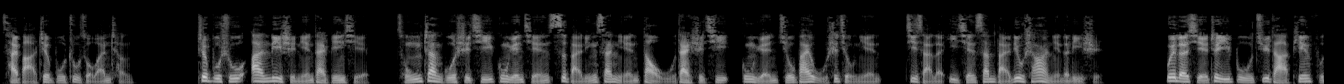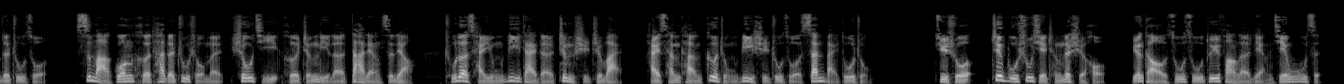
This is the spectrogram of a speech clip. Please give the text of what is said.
才把这部著作完成。这部书按历史年代编写，从战国时期公元前四百零三年到五代时期公元九百五十九年，记载了一千三百六十二年的历史。为了写这一部巨大篇幅的著作。司马光和他的助手们收集和整理了大量资料，除了采用历代的正史之外，还参看各种历史著作三百多种。据说这部书写成的时候，原稿足足堆放了两间屋子。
